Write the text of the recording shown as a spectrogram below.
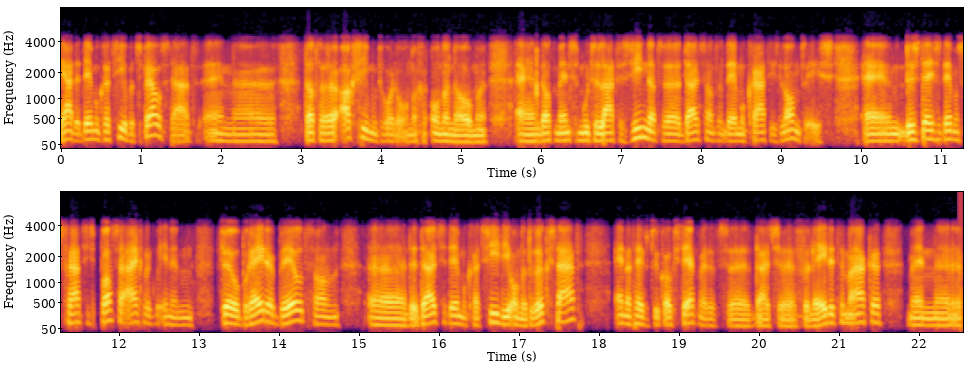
ja, de democratie op het spel staat. En uh, dat er actie moet worden onder, ondernomen. En dat mensen moeten laten zien dat we Duitsland een democratisch land is. En dus deze demonstraties passen eigenlijk in een veel breder beeld van uh, de Duitse democratie die onder druk staat. En dat heeft natuurlijk ook sterk met het uh, Duitse verleden te maken. Men uh,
